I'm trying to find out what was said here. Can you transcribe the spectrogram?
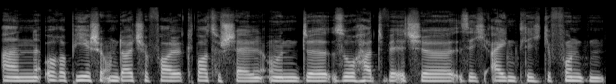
an europäische und deutsche Volk vorzustellen. Und äh, so hat Witsche sich eigentlich gefunden.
